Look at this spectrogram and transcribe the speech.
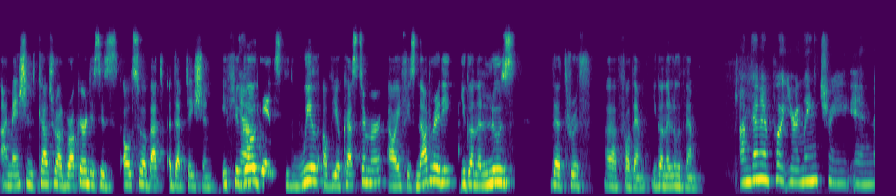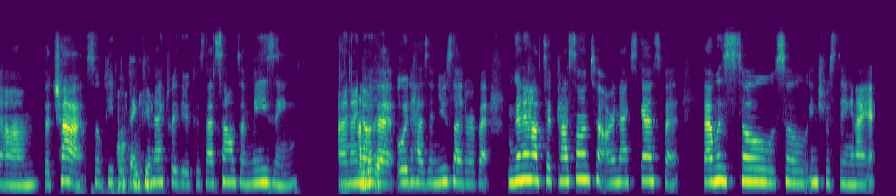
I mentioned cultural broker. This is also about adaptation. If you yeah. go against the will of your customer, or if it's not ready, you're gonna lose the truth uh, for them. You're gonna lose them. I'm gonna put your Linktree in um, the chat so people oh, can connect with you because that sounds amazing. And I know gonna, that Aude has a newsletter, but I'm going to have to pass on to our next guest. But that was so, so interesting. And I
